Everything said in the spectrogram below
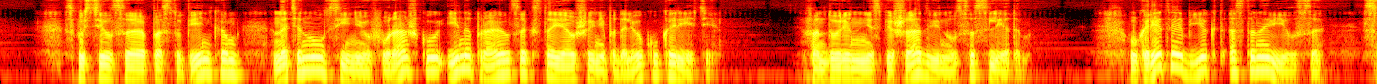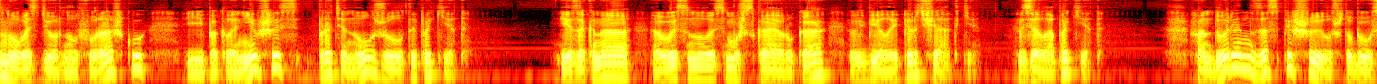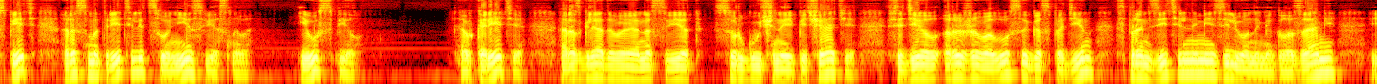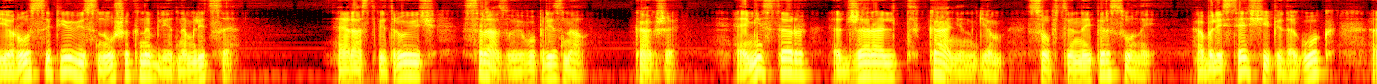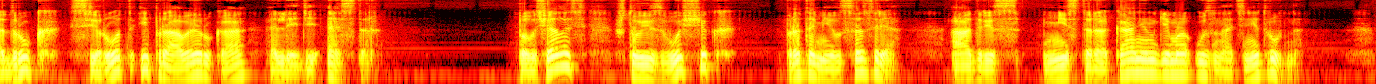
Спустился по ступенькам, натянул синюю фуражку и направился к стоявшей неподалеку карете. Фандорин не спеша двинулся следом. У кареты объект остановился – снова сдернул фуражку и, поклонившись, протянул желтый пакет. Из окна высунулась мужская рука в белой перчатке. Взяла пакет. Фандорин заспешил, чтобы успеть рассмотреть лицо неизвестного. И успел. В карете, разглядывая на свет сургучные печати, сидел рыжеволосый господин с пронзительными зелеными глазами и россыпью веснушек на бледном лице. Эраст Петрович сразу его признал. Как же? Мистер Джеральд Каннингем собственной персоной, блестящий педагог, друг сирот и правая рука леди Эстер. Получалось, что извозчик протомился зря. Адрес мистера Каннингема узнать нетрудно.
